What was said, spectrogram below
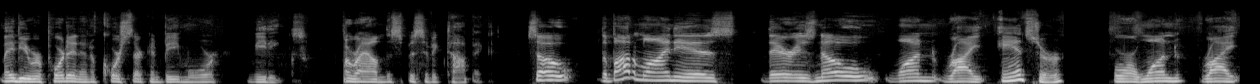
may be reported, and of course, there can be more meetings around the specific topic. So, the bottom line is there is no one right answer or one right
